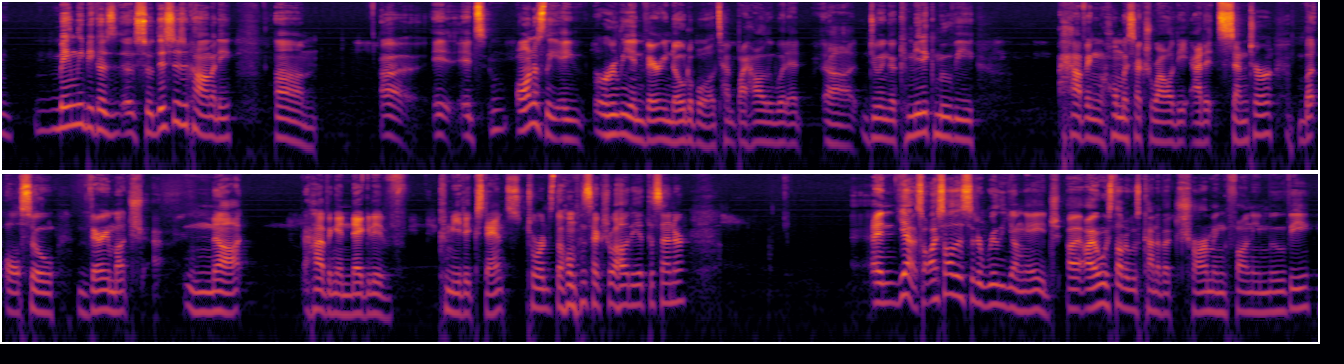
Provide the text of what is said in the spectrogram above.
Um, mainly because uh, so this is a comedy um uh it, it's honestly a early and very notable attempt by hollywood at uh, doing a comedic movie having homosexuality at its center but also very much not having a negative comedic stance towards the homosexuality at the center and yeah, so I saw this at a really young age. I, I always thought it was kind of a charming, funny movie.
